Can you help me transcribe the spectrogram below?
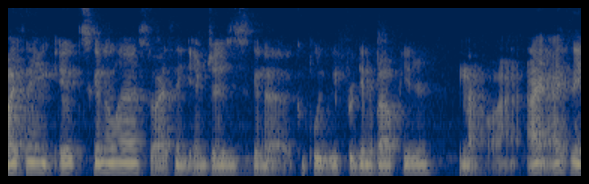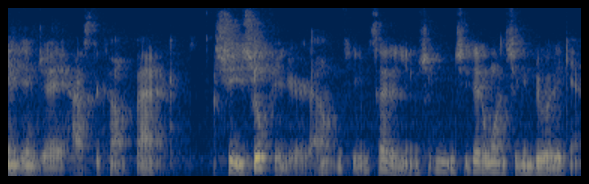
I think it's gonna last? Do I think MJ is gonna completely forget about Peter? No, I, I think MJ has to come back she she'll figure it out. She said it, you know, she she did it once, she can do it again.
